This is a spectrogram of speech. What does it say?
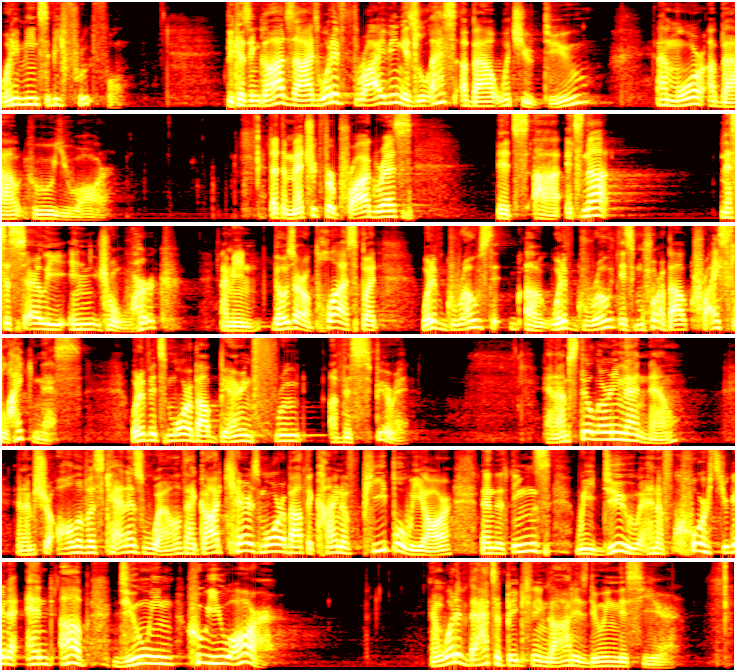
what it means to be fruitful. Because in God's eyes, what if thriving is less about what you do and more about who you are? That the metric for progress, it's, uh, it's not necessarily in your work. I mean, those are a plus, but what if growth, uh, what if growth is more about Christ likeness? What if it's more about bearing fruit of the Spirit? And I'm still learning that now and I'm sure all of us can as well, that God cares more about the kind of people we are than the things we do. And of course, you're going to end up doing who you are. And what if that's a big thing God is doing this year?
